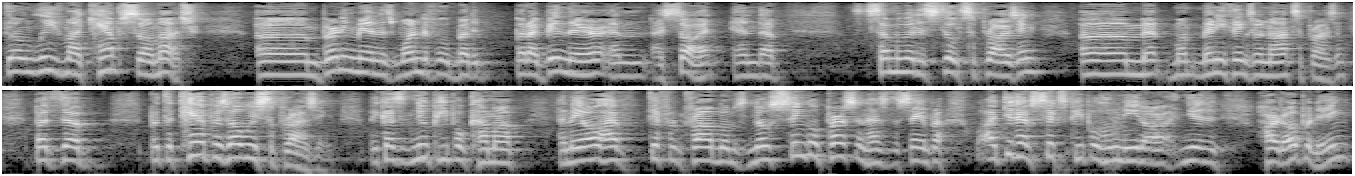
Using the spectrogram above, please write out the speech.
don't leave my camp so much. Um, Burning Man is wonderful, but it, but I've been there and I saw it, and uh, some of it is still surprising. Um, many things are not surprising, but the but the camp is always surprising because new people come up and they all have different problems. No single person has the same problem. Well, I did have six people who need uh, needed heart opening,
